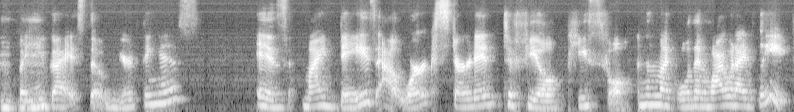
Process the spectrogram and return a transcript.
But Mhm. you guys, the weird thing is, is my days at work started to feel peaceful. And then I'm like, well, then why would I leave?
